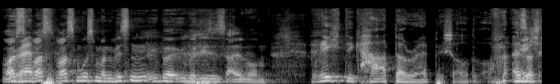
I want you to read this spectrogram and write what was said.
Was, Rap. was, was muss man wissen über, über dieses Album? richtig harter Rap ist auch drauf. Also? So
